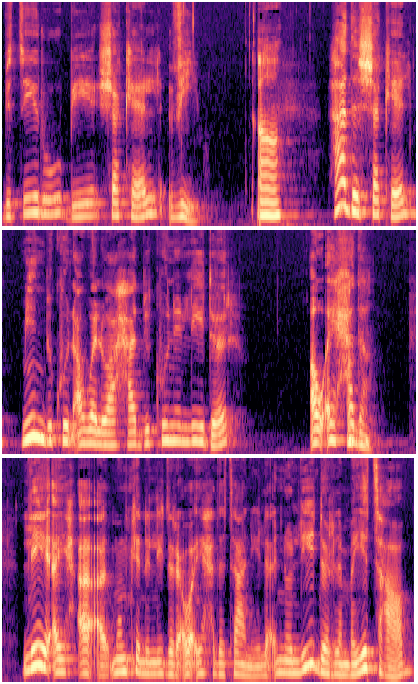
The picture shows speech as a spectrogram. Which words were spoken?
بيطيروا بشكل V آه. هذا الشكل مين بيكون أول واحد؟ بيكون ال leader أو أي حدا. ليه أي آه، ممكن ال leader أو أي حدا تاني؟ لأنه ال leader لما يتعب؟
